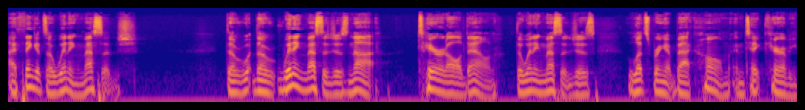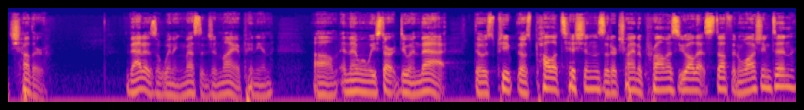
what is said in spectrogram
I think it's a winning message. The The winning message is not tear it all down. The winning message is let's bring it back home and take care of each other. That is a winning message, in my opinion. Um, and then when we start doing that, those people, those politicians that are trying to promise you all that stuff in Washington,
